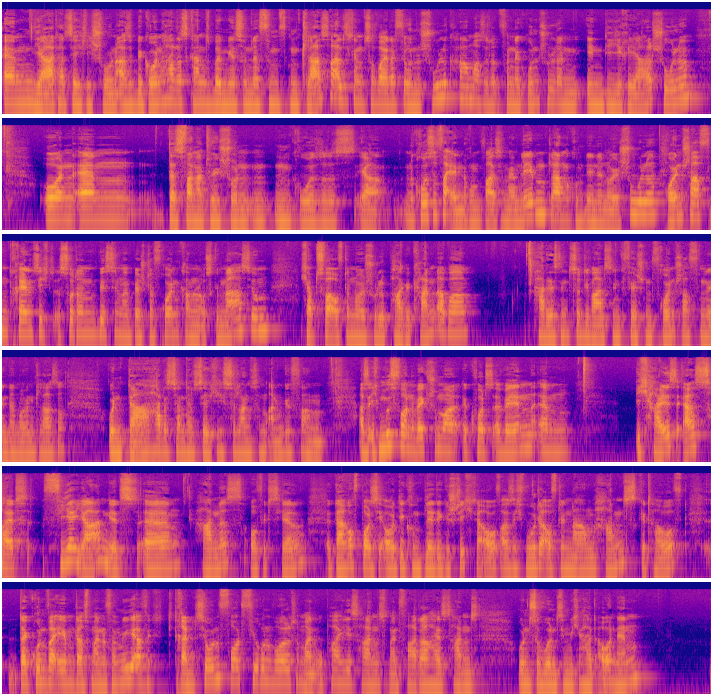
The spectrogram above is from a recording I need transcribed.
Ähm, ja, tatsächlich schon. Also begonnen hat das Ganze bei mir so in der fünften Klasse, als ich dann zur weiterführenden Schule kam, also von der Grundschule dann in die Realschule. Und ähm, das war natürlich schon ein, ein, großes, ja, eine große Veränderung quasi in meinem Leben. Klar, man kommt in eine neue Schule, Freundschaften trennen sich so dann ein bisschen. Mein bester Freund kam dann aufs Gymnasium. Ich habe zwar auf der neuen Schule ein paar gekannt, aber hatte jetzt nicht so die wahnsinnig festen Freundschaften in der neuen Klasse. Und da hat es dann tatsächlich so langsam angefangen. Also ich muss vorneweg schon mal kurz erwähnen, ähm, Ich heiße erst seit vier Jahren jetzt äh, Hannes offiziell. Darauf baut sich auch die komplette Geschichte auf. Also ich wurde auf den Namen Hans getauft. Der Grund war eben, dass meine Familie einfach die Tradition fortführen wollte. Mein Opa hieß Hans, mein Vater heißt Hans und so wollen sie mich halt auch nennen.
